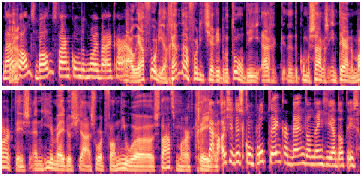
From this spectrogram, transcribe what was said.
Nou, want, want, waarom komt het mooi bij elkaar? Nou ja, voor die agenda, voor die Thierry Breton, die eigenlijk de commissaris interne markt is. En hiermee dus ja, een soort van nieuwe staatsmarkt creëert. Ja, maar als je dus complotdenker bent, dan denk je, ja, dat is,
